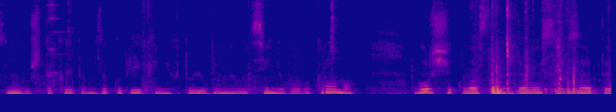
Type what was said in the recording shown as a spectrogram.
Знову ж таки, там за копійки ніхто його не оцінював окремо. Горщик, власне, вдалося взяти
